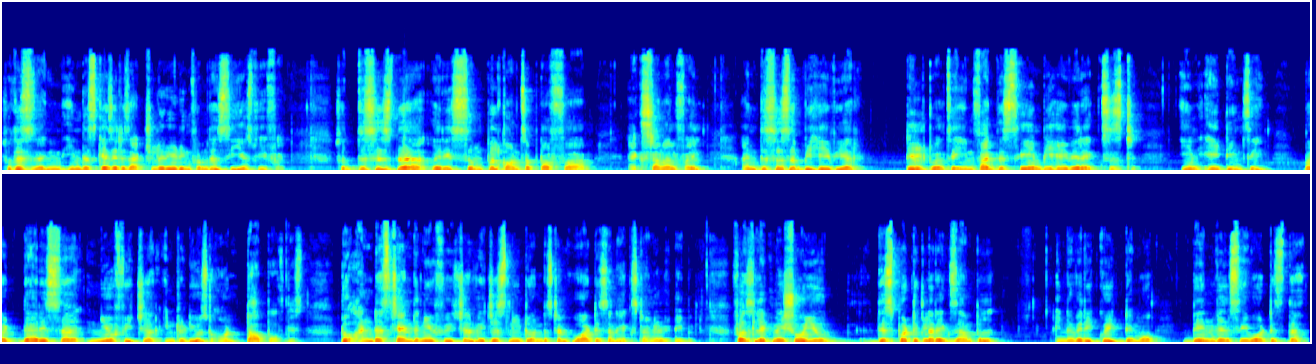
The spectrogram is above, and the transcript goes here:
So this is in, in this case it is actually reading from the csv file. So this is the very simple concept of uh, external file and this is a behavior till 12c in fact the same behavior exists in 18c but there is a new feature introduced on top of this. To understand the new feature, we just need to understand what is an external table. First, let me show you this particular example in a very quick demo. Then we'll see what is the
